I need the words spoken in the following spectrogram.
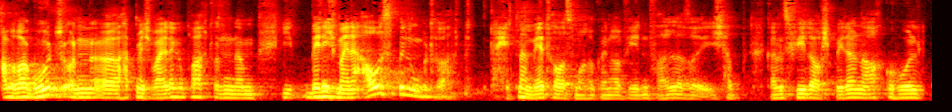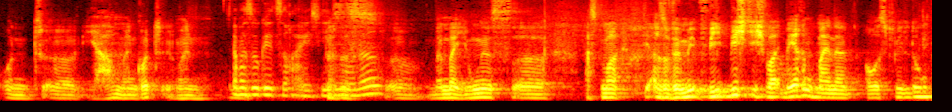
aber war gut und äh, hat mich weitergebracht. Und ähm, wenn ich meine Ausbildung betrachte, da hätte man mehr draus machen können auf jeden Fall. Also ich habe ganz viel auch später nachgeholt. Und äh, ja, mein Gott, ich meine, Aber so geht's doch eigentlich jedem, ist, oder? äh, wenn man jung ist, äh, erstmal, also für mich, wichtig war während meiner Ausbildung,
